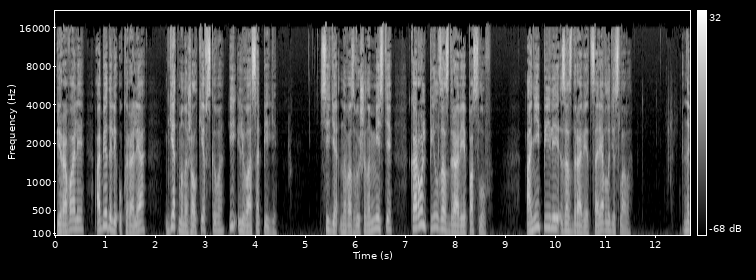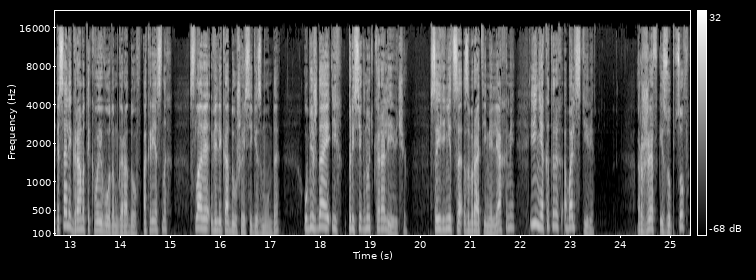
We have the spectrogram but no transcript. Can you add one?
Пировали, обедали у короля, Гетмана Жалкевского и Льва Сапеги. Сидя на возвышенном месте, король пил за здравие послов. Они пили за здравие царя Владислава. Написали грамоты к воеводам городов окрестных, славя великодушие Сигизмунда, убеждая их присягнуть королевичу, соединиться с братьями-ляхами и некоторых обольстили. Ржев и Зубцов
